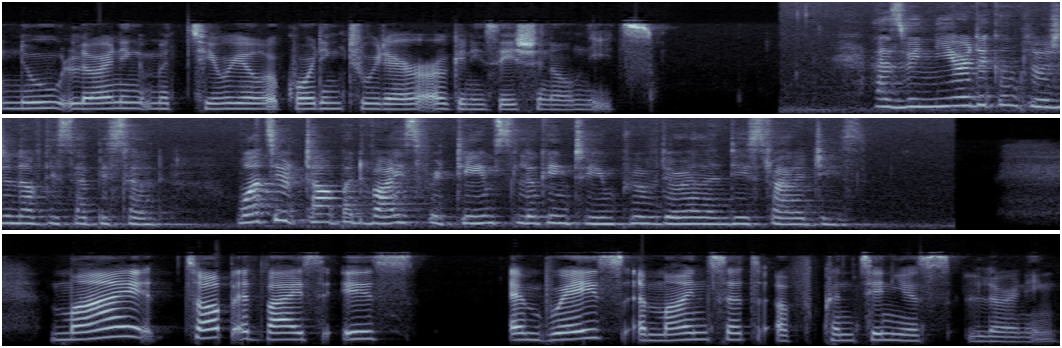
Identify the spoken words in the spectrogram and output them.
new learning material according to their organizational needs. As we near the conclusion of this episode, what's your top advice for teams looking to improve their L&D strategies? My top advice is embrace a mindset of continuous learning.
